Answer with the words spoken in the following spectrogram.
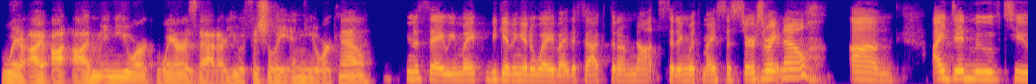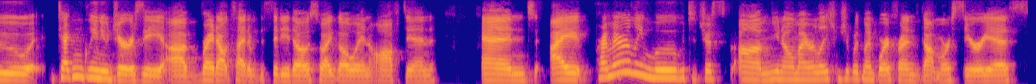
where I, I am in New York. Where is that? Are you officially in New York now? I'm gonna say we might be giving it away by the fact that I'm not sitting with my sisters right now. Um, I did move to technically New Jersey, uh, right outside of the city though, so I go in often. And I primarily moved just, um, you know, my relationship with my boyfriend got more serious.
